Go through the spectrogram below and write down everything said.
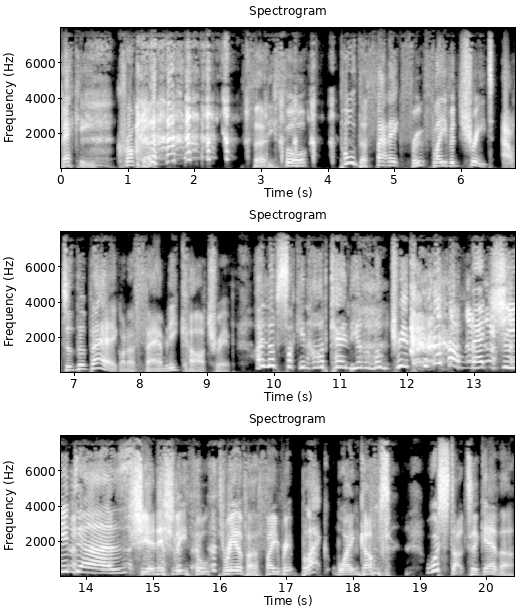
Becky Crocker, 34, pulled the phallic fruit flavored treat out of the bag on a family car trip. I love sucking hard candy on a long trip. I'll bet she does. She initially thought three of her favourite black wine gums were stuck together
